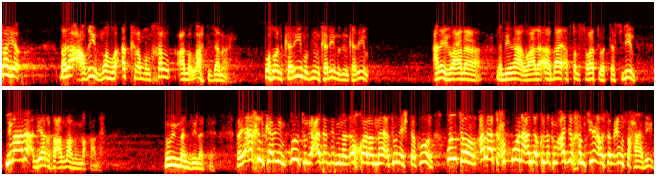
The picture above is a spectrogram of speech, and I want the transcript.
فهي بلاء عظيم وهو أكرم الخلق على الله في زمانه. وهو الكريم ابن الكريم ابن الكريم عليه وعلى نبينا وعلى آبائه أفضل الصلاة والتسليم. لماذا؟ ليرفع الله من مقامه ومن منزلته. فيا أخي الكريم قلت لعدد من الأخوة لما يأتون يشتكون قلت لهم ألا تحبون أن يكون لكم أجر خمسين أو سبعين صحابي؟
